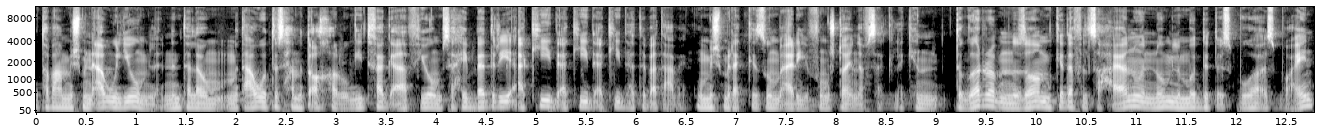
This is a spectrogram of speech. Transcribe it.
وطبعا مش من أول يوم لأن أنت لو متعود تصحى متأخر وجيت فجأة في يوم صحيت بدري أكيد أكيد أكيد هتبقى تعبان ومش مركز ومقريف ومش طايق نفسك. لكن تجرب نظام كده في الصحيان والنوم لمدة أسبوع أسبوعين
